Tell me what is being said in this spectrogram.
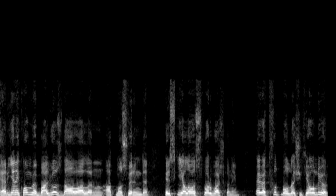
Ergenekon ve Balyoz davalarının atmosferinde eski Yalova Spor Başkanıyım. Evet futbolda şike oluyor.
